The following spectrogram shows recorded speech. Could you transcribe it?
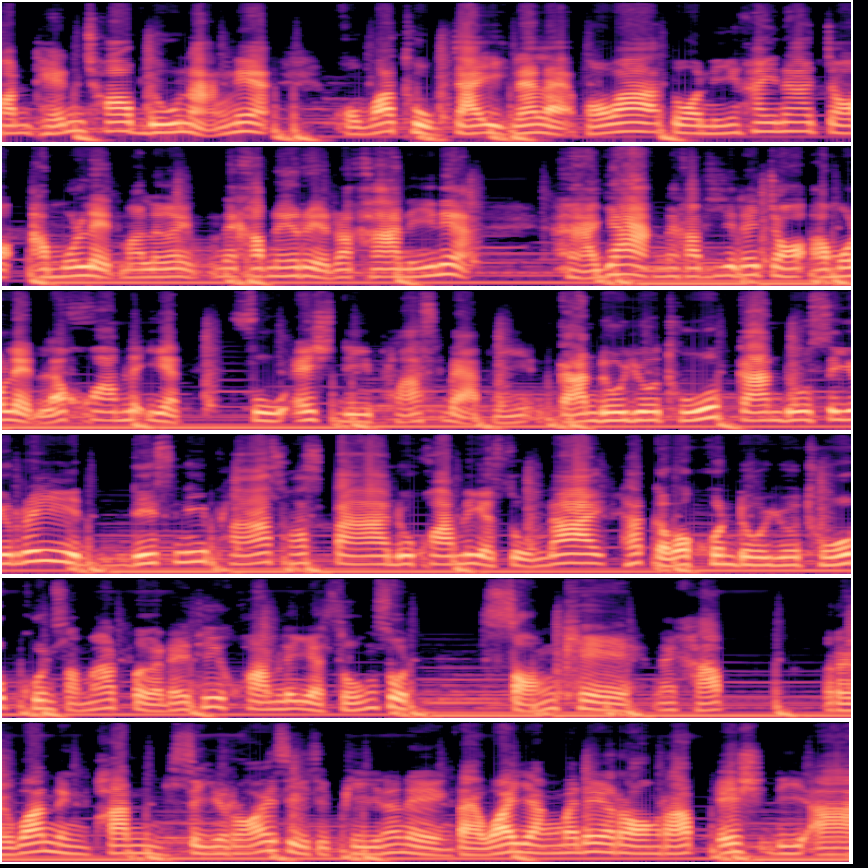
คอนเทนต์ชอบดูหนังเนี่ย ผมว่าถูกใจอีกนั่นแหละ เพราะว่าตัวนี้ให้หน้าจอ AMOLED มาเลยนะครับ ในเรทราคานี้เนี่ยหายากนะครับ ที่จะได้จอ AMOLED แล้วความละเอียด Full HD Plus แบบนี้ การดู YouTube การดูซีรีส์ Disney Plus Hotstar ดูความละเอียดสูงได้ ถ้าเกิดว่าคุณดู YouTube คุณสามารถเปิดได้ที่ความละเอียดสูงสุด 2K นะครับ หรือว่า 1440p นั่นเอง แต่ว่ายังไม่ได้รองรับ HDR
